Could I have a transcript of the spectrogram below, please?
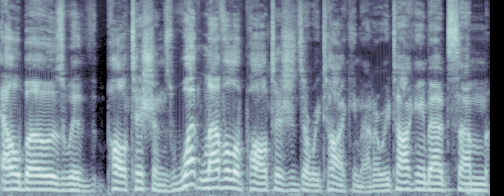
elbows with politicians, what level of politicians are we talking about? Are we talking about some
